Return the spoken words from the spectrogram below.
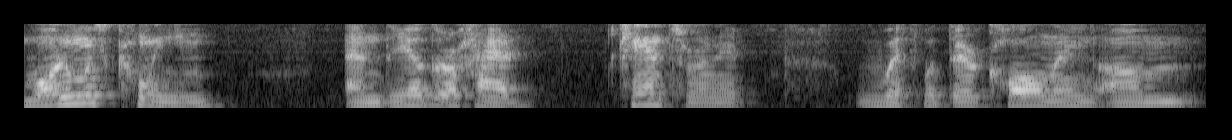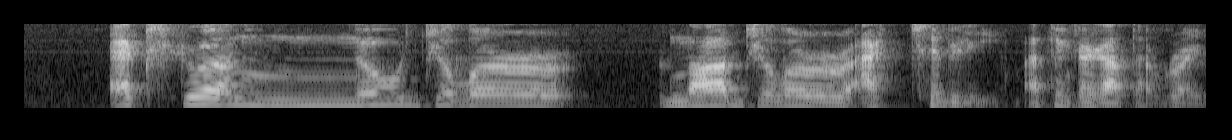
One was clean, and the other had cancer in it with what they're calling um, extra nodular nodular activity. I think I got that right.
